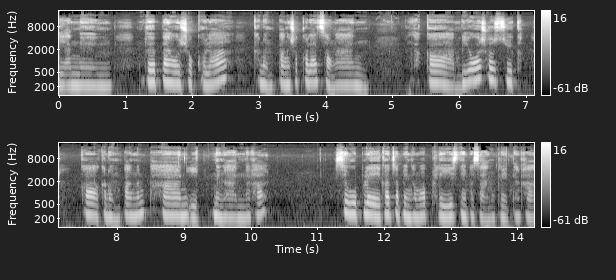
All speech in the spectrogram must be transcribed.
ยอันหนึ่งเดอแปงโอช็อกโกแลตขนมปังช็อกโกแลตสองอัน แล้วก็บิโอโชซุกก็ขนมปังน้ำตาลอีกหนึ่งอันนะคะซิวเปลก็จะเป็นคำว่า please ในภาษาอังกฤษนะคะ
